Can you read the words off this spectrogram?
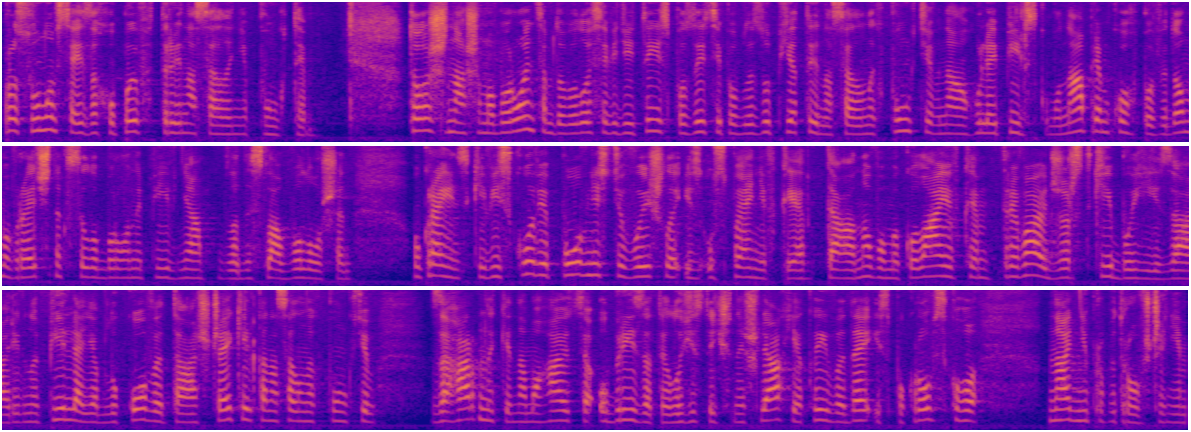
просунувся і захопив три населені пункти. Тож нашим оборонцям довелося відійти із позицій поблизу п'яти населених пунктів на Гуляйпільському напрямку. Повідомив речник Сил оборони Півдня Владислав Волошин. Українські військові повністю вийшли із Успенівки та Новомиколаївки. Тривають жорсткі бої за рівнопілля, Яблукове та ще кілька населених пунктів. Загарбники намагаються обрізати логістичний шлях, який веде із Покровського на Дніпропетровщині.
